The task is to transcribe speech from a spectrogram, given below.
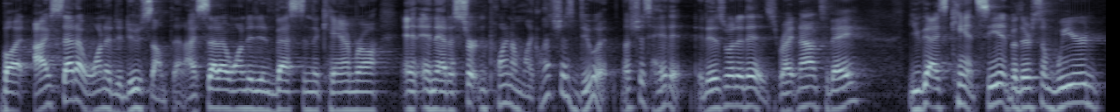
But I said I wanted to do something. I said I wanted to invest in the camera. And, and at a certain point, I'm like, let's just do it. Let's just hit it. It is what it is. Right now, today, you guys can't see it, but there's some weird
